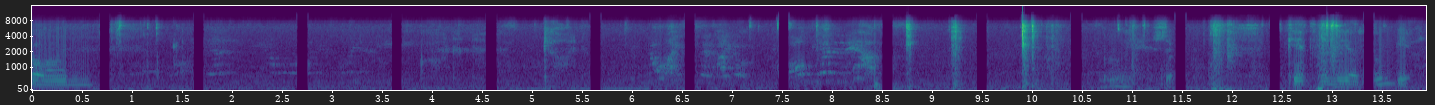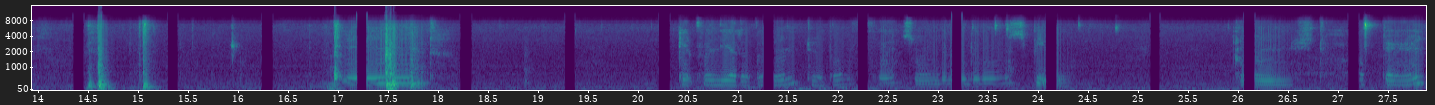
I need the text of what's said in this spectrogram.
Um, okay, so get from the other one, yeah. And get from the other gun to the butterfly, so I'm gonna do a spiel. Um, stop that.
